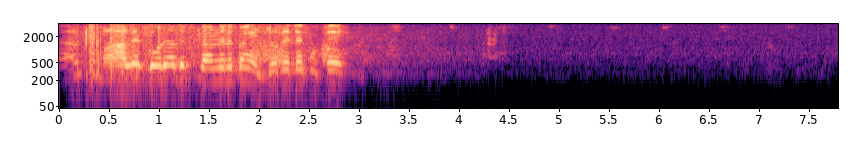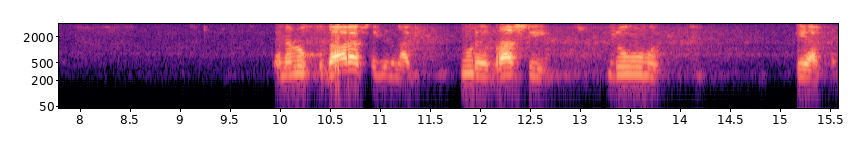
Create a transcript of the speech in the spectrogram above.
تو نے دے کتے انہوں خدا را سیدنا چوڑے براسی روم یہ آخر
